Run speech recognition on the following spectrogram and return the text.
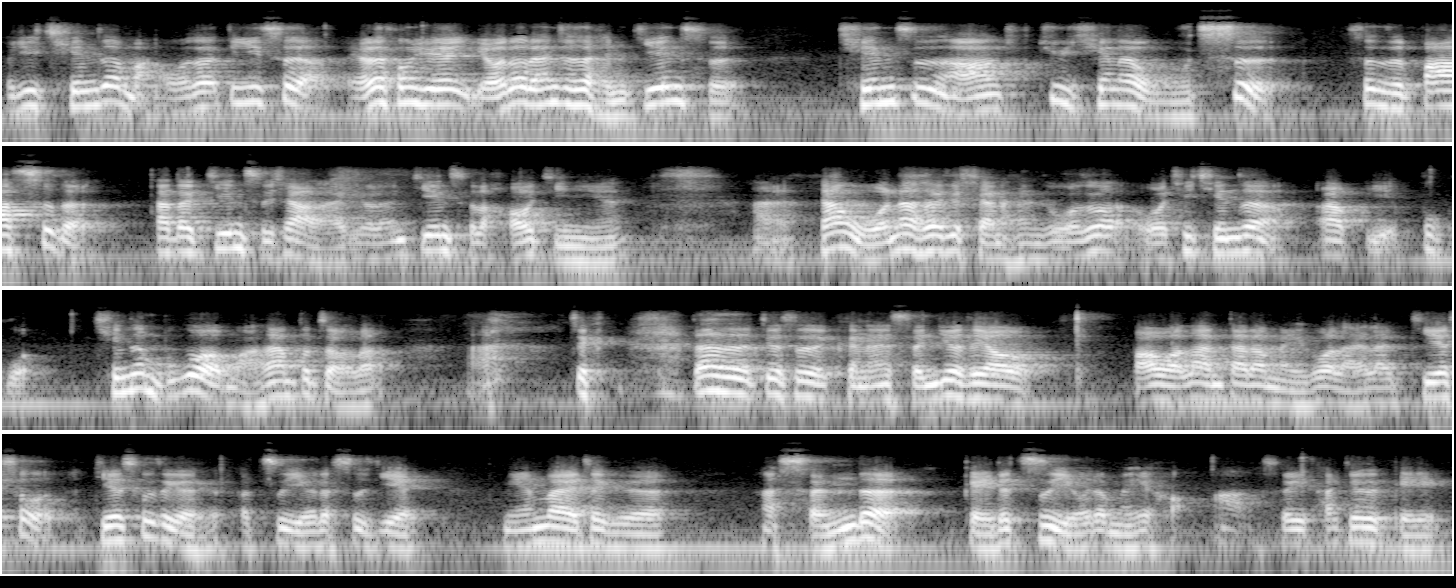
我去签证嘛，我说第一次，有的同学，有的人就是很坚持，签字啊，拒签了五次甚至八次的，他都坚持下来。有人坚持了好几年，啊，像我那时候就想的很多，我说我去签证啊，也不过，签证不过马上不走了啊，这个，但是就是可能神就是要把我让带到美国来了，接受接受这个自由的世界，明白这个啊神的。给的自由的美好啊，所以他就是给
